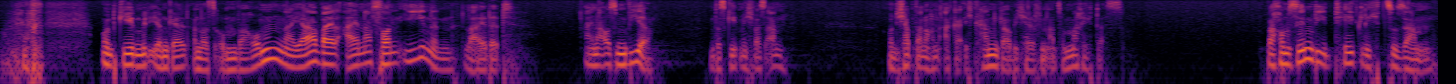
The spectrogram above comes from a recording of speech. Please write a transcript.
und gehen mit ihrem Geld anders um? Warum? Naja, weil einer von ihnen leidet. Einer aus dem Wir. Und das geht mich was an. Und ich habe da noch einen Acker. Ich kann, glaube ich, helfen, also mache ich das. Warum sind die täglich zusammen?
